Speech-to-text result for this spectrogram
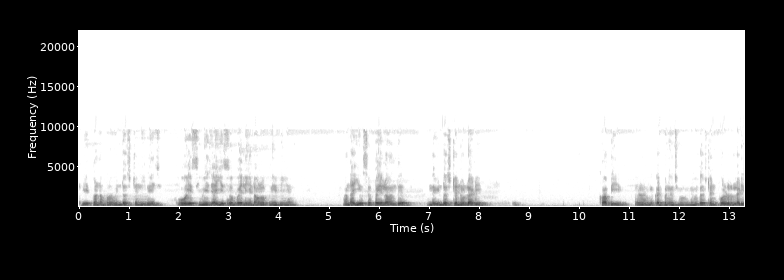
க்ரியேட் பண்ண அப்புறம் Windows ten image OS image ISO file நீங்கள் டவுன்லோட் பண்ணியிருப்பீங்க அந்த ஐஎஸ்ஓ ஃபைலில் வந்து இந்த விண்டோஸ் டென் உள்ளாடி காப்பி இதெல்லாம் நீங்கள் கட் பண்ணி வச்சுக்கோங்க. இந்த விண்டோஸ் டென் ஃபோல்டர் இல்லாடி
